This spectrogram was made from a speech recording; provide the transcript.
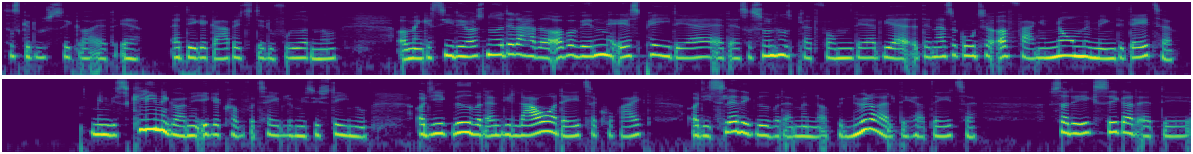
så skal du sikre, at, ja, at det ikke er garbage, det du fodrer den med. Og man kan sige, det er også noget af det, der har været op at vende med SP, det er, at altså sundhedsplatformen, det er, at, vi er, den er så god til at opfange enorme mængde data. Men hvis klinikerne ikke er komfortable med systemet, og de ikke ved, hvordan de laver data korrekt, og de slet ikke ved, hvordan man nok benytter alt det her data, så er det ikke sikkert, at det,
